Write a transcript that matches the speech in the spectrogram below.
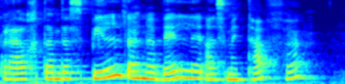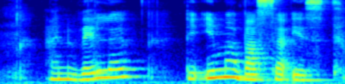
braucht dann das Bild einer Welle als Metapher, eine Welle, die immer Wasser ist.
